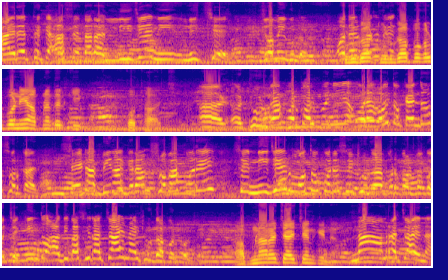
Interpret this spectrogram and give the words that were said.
বাইরের থেকে আসে তারা লিজে নিচ্ছে জমিগুলো। ওদের ঠুড়গা প্রকল্প নিয়ে আপনাদের কি কথা আছে? আর ঠুরগা প্রকল্প নিয়ে ওরা ওই তো কেন্দ্র সরকার। সেটা বিনা গ্রাম সভা করে সে নিজের মতো করে সে ঠুরগা প্রকল্প করছে। কিন্তু আদিবাসীরা চায় না ঠুরগা প্রকল্প। আপনারা চাইছেন কিনা না? আমরা চাই না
